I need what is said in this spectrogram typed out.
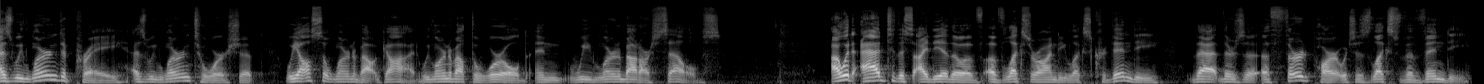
As we learn to pray, as we learn to worship, we also learn about God. We learn about the world and we learn about ourselves. I would add to this idea, though, of, of lex orandi, lex credendi, that there's a, a third part, which is lex vivendi,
